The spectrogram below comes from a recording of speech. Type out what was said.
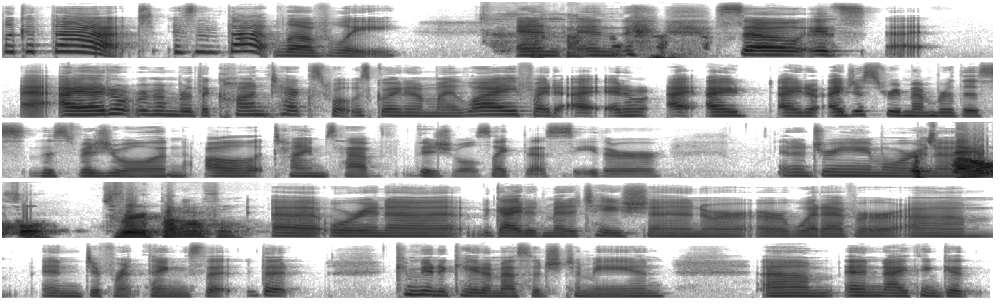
look at that! Isn't that lovely? And and so it's. Uh, I, I don't remember the context, what was going on in my life. I, I, I don't. I, I I just remember this this visual, and I'll at times have visuals like this, either in a dream or a, powerful. It's very powerful. Uh, or in a guided meditation or or whatever, um, and different things that that communicate a message to me. And um, and I think it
